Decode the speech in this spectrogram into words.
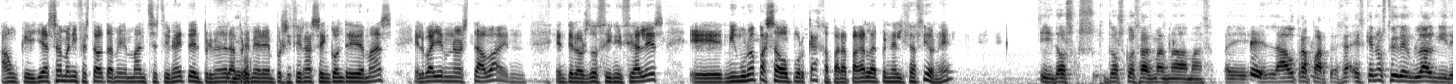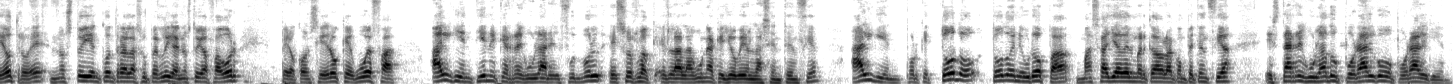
aunque ya se ha manifestado también en Manchester United, el primero de la primera en posicionarse en contra y demás, el Bayern no estaba entre los 12 iniciales, eh, ninguno ha pasado por caja para pagar la penalización, ¿eh? Y dos, dos, cosas más nada más. Eh, la otra parte, es que no estoy de un lado ni de otro, ¿eh? no estoy en contra de la Superliga, no estoy a favor, pero considero que UEFA, alguien tiene que regular el fútbol, eso es, lo, es la laguna que yo veo en la sentencia alguien, porque todo, todo en Europa, más allá del mercado de la competencia, está regulado por algo o por alguien.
